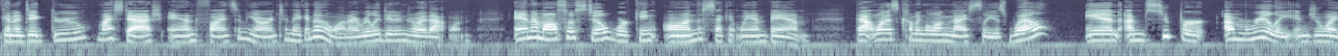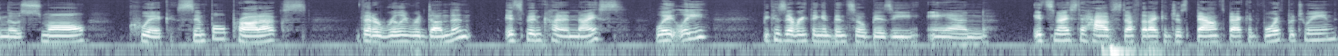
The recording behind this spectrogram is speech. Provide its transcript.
gonna dig through my stash and find some yarn to make another one. I really did enjoy that one. And I'm also still working on the second Wham Bam. That one is coming along nicely as well. And I'm super, I'm really enjoying those small, quick, simple products that are really redundant. It's been kind of nice lately because everything had been so busy and it's nice to have stuff that I can just bounce back and forth between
